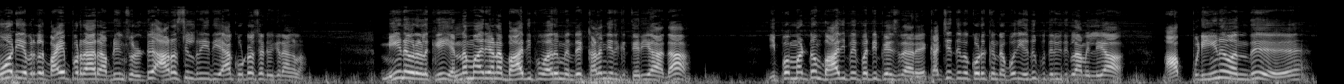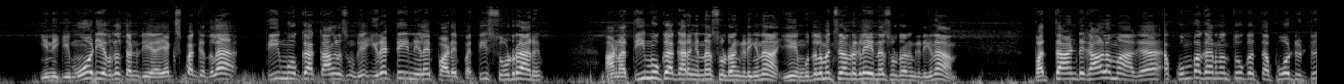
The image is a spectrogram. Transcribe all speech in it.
மோடி அவர்கள் பயப்படுறாரு அப்படின்னு சொல்லிட்டு அரசியல் ரீதியாக குற்றச்சாட்டு வைக்கிறாங்களாம் மீனவர்களுக்கு என்ன மாதிரியான பாதிப்பு வரும் என்று கலைஞருக்கு தெரியாதா? இப்போ மட்டும் பாதிப்பை பற்றி பேசுகிறாரு கச்சத்தீவை கொடுக்கின்ற போது எதிர்ப்பு தெரிவித்துக்கலாம் இல்லையா? அப்படின்னு வந்து இன்னைக்கு மோடி அவர்கள் தன்னுடைய எக்ஸ் பக்கத்தில் திமுக காங்கிரஸ் இரட்டை நிலைப்பாடை பற்றி சொல்கிறாரு ஆனால் திமுக காரங்க என்ன சொல்கிறாங்க கேட்டிங்கன்னா ஏ முதலமைச்சர் அவர்களே என்ன சொல்கிறாங்க கேட்டிங்கன்னா பத்தாண்டு காலமாக கும்பகர்ணம் தூக்கத்தை போட்டுட்டு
